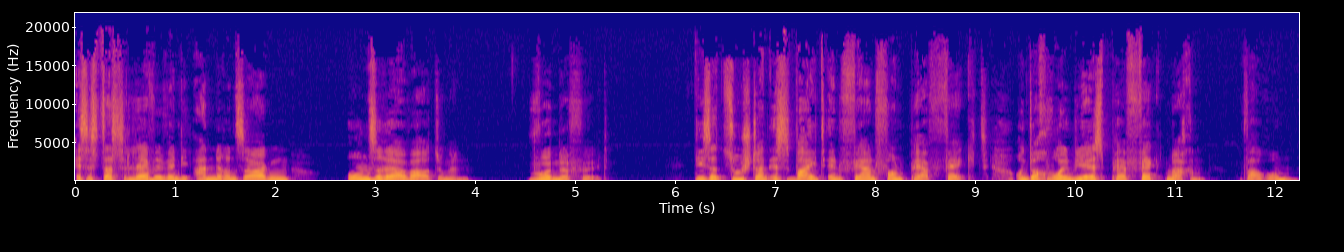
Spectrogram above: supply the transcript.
Es ist das Level, wenn die anderen sagen, unsere Erwartungen wurden erfüllt. Dieser Zustand ist weit entfernt von perfekt, und doch wollen wir es perfekt machen. Warum?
